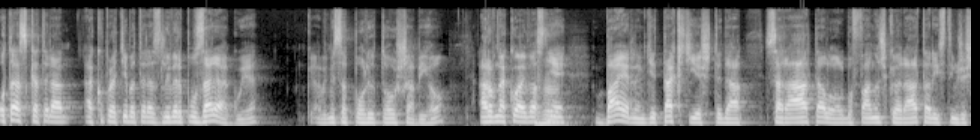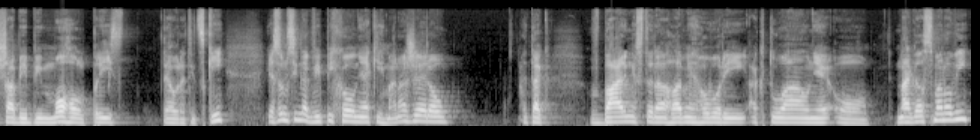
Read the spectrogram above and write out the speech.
Otázka teda, ako pre teba teraz Liverpool zareaguje, aby sme sa pohli od toho Šabyho. A rovnako aj vlastne uh-huh. Bayern, kde taktiež teda sa rátalo, alebo fanúškovia rátali s tým, že Šaby by mohol prísť teoreticky. Ja som si inak vypichol nejakých manažérov, tak v Bayern teda hlavne hovorí aktuálne o Nagelsmanovi,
